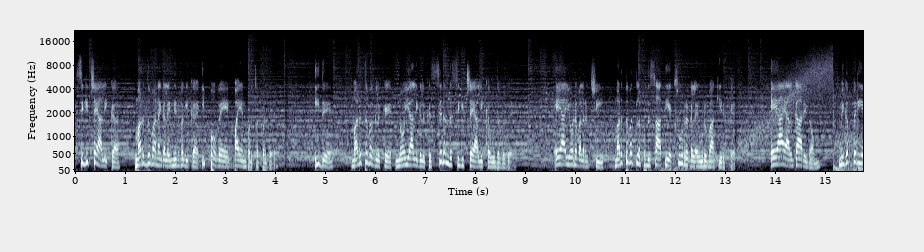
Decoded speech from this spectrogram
சிகிச்சை அளிக்க மருத்துவமனைகளை நிர்வகிக்க இப்போவே பயன்படுத்தப்படுது. இது மருத்துவர்களுக்கு நோயாளிகளுக்கு சிறந்த சிகிச்சை அளிக்க உதவுது. ஏஐயோட வளர்ச்சி மருத்துவத்துல புதுசாத்திய சூறுகளை உருவாக்கி இருக்கு ஏஐ அல்காரிதம் மிகப்பெரிய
